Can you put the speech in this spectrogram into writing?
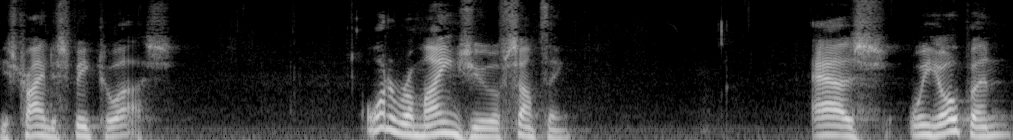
He's trying to speak to us. I want to remind you of something. As we open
